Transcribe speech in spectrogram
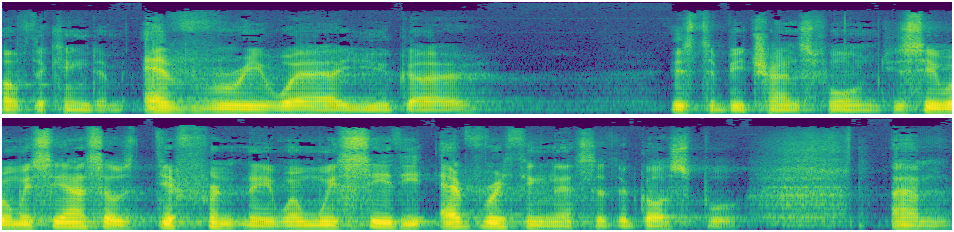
of the kingdom. Everywhere you go, is to be transformed. You see, when we see ourselves differently, when we see the everythingness of the gospel, um,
